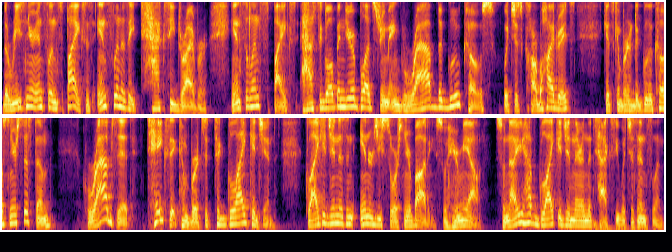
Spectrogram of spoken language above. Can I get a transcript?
The reason your insulin spikes is insulin is a taxi driver. Insulin spikes, has to go up into your bloodstream and grab the glucose, which is carbohydrates, gets converted to glucose in your system, grabs it, takes it, converts it to glycogen. Glycogen is an energy source in your body. So hear me out. So now you have glycogen there in the taxi, which is insulin.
